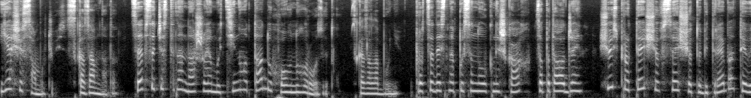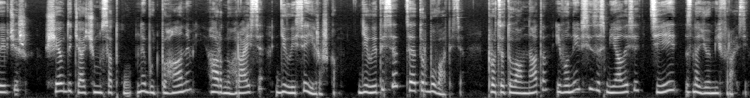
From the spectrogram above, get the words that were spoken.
Я ще сам учусь, сказав Натан. Це все частина нашого емоційного та духовного розвитку, сказала Буні. Про це десь написано у книжках? запитала Джейн. Щось про те, що все, що тобі треба, ти вивчиш ще в дитячому садку. Не будь поганим гарно грайся, ділися іграшками. Ділитися це турбуватися, процитував Натан, і вони всі засміялися цієї знайомій фразі.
